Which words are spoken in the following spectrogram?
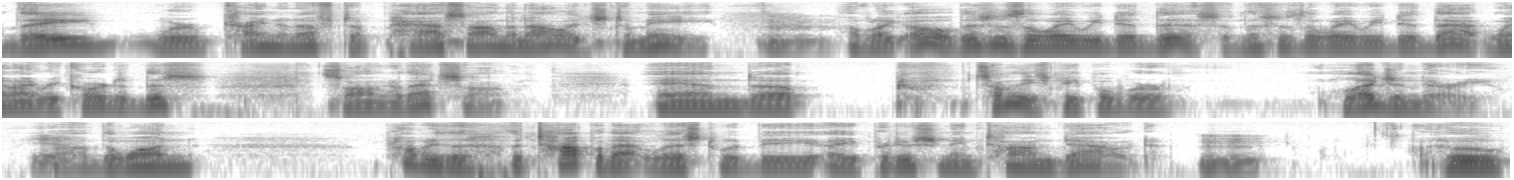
they were kind enough to pass on the knowledge to me Mm-hmm. of like, oh, this is the way we did this, and this is the way we did that when I recorded this song or that song. And uh, some of these people were legendary. Yeah. Uh, the one, probably the, the top of that list would be a producer named Tom Dowd, mm-hmm. who,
